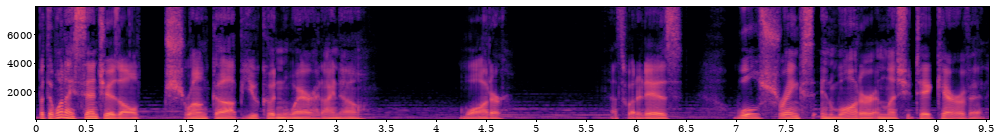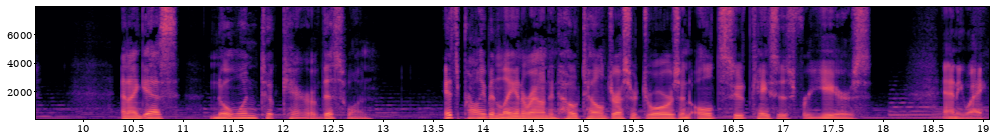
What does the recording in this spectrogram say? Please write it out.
But the one I sent you is all shrunk up. You couldn't wear it, I know. Water. That's what it is. wool shrinks in water unless you take care of it. And I guess no one took care of this one. It's probably been laying around in hotel dresser drawers and old suitcases for years. Anyway,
